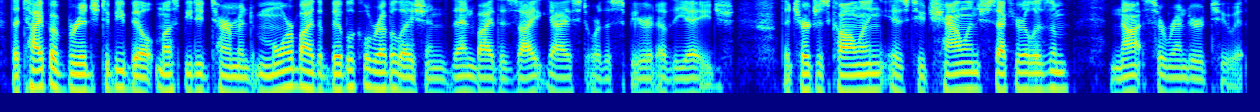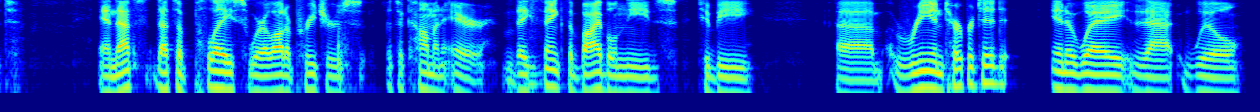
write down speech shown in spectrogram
the type of bridge to be built must be determined more by the biblical revelation than by the zeitgeist or the spirit of the age. The church's calling is to challenge secularism, not surrender to it. And that's that's a place where a lot of preachers it's a common error. They think the Bible needs to be um, reinterpreted in a way that will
